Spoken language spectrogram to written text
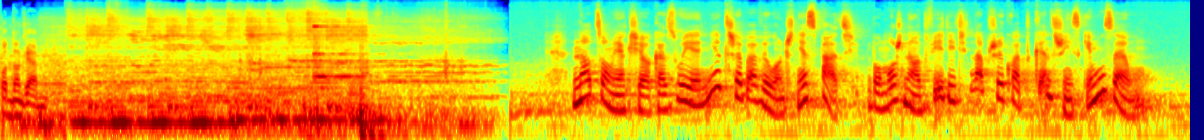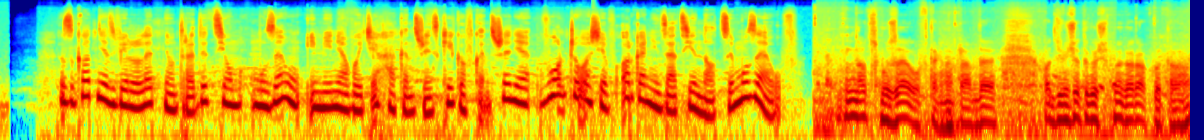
pod nogami. Nocą, jak się okazuje, nie trzeba wyłącznie spać, bo można odwiedzić na przykład Kętrzyńskie Muzeum. Zgodnie z wieloletnią tradycją, Muzeum imienia Wojciecha Kętrzyńskiego w Kętrzynie włączyło się w organizację Nocy Muzeów. Noc muzeów tak naprawdę od 97 roku, to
